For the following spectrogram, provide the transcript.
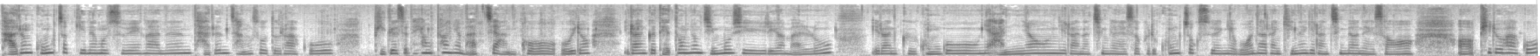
다른 공적 기능을 수행하는 다른 장소들하고 비교했을 때 형평에 맞지 않고 오히려 이러한 그 대통령 집무실 이야말로 이러한 그 공공의 안녕이라는 측면에서 그리고 공적 수행의 원활한 기능이라는 측면에서 어 필요하고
